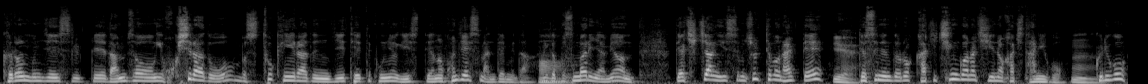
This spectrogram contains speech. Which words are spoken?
그런 문제 있을 때 남성이 혹시라도 뭐 스토킹이라든지 데이트 폭력이 있을 때는 혼자 있으면 안 됩니다. 그러니까 어. 무슨 말이냐면 내가 직장에 있으면 출퇴근할 때 예. 됐으는 대로 같이 친구나 지인하고 같이 다니고 음. 그리고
